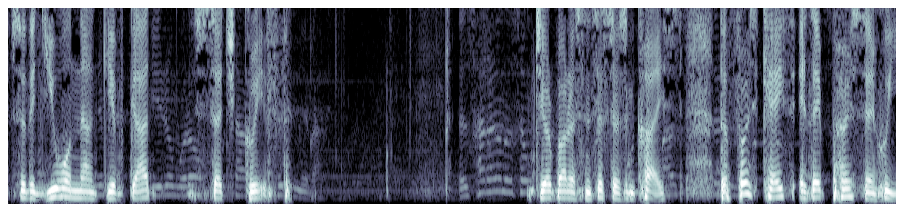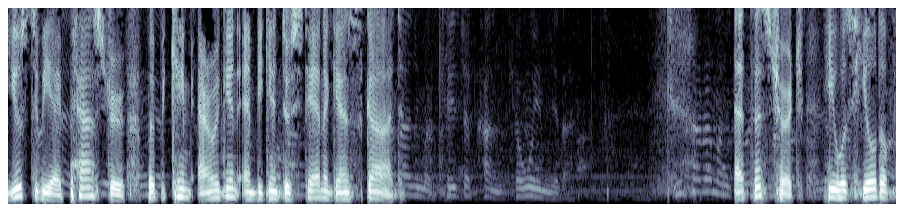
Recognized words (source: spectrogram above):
so that you will not give God such grief. Dear brothers and sisters in Christ, the first case is a person who used to be a pastor but became arrogant and began to stand against God. At this church, he was healed of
